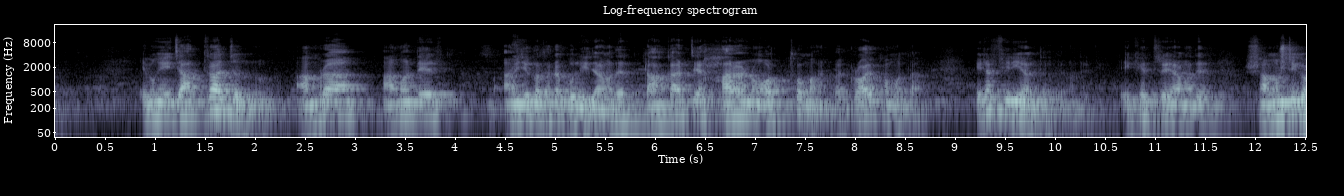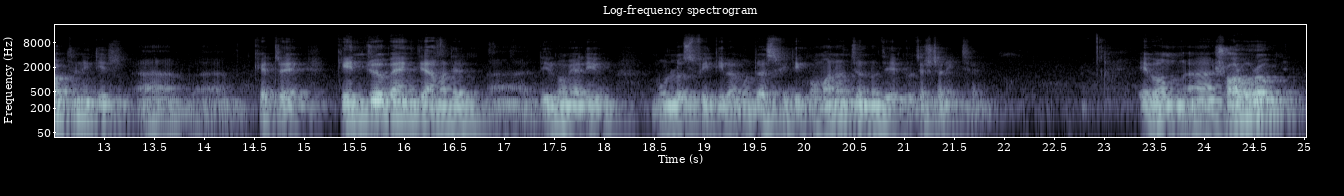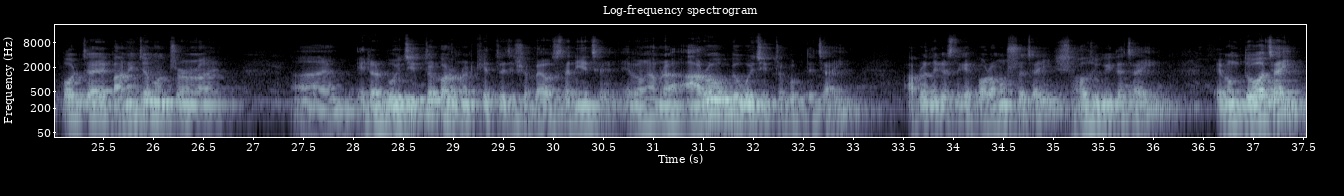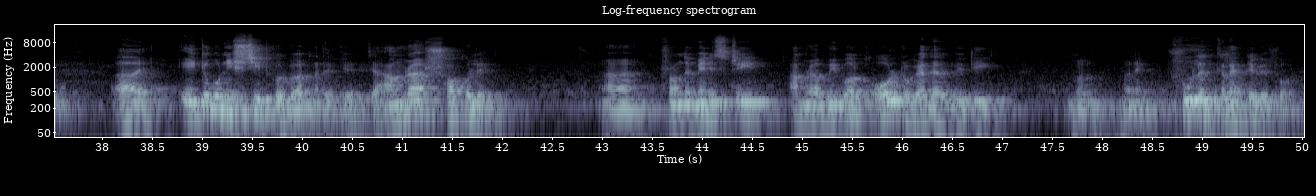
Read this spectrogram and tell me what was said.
এবং এই যাত্রার জন্য আমরা আমাদের আমি যে কথাটা বলি যে আমাদের টাকার যে হারানো অর্থমান বা ক্রয় ক্ষমতা এটা ফিরিয়ে আনতে হবে আমাদেরকে। এক্ষেত্রে আমাদের সামষ্টিক অর্থনীতির ক্ষেত্রে কেন্দ্রীয় ব্যাংক যে আমাদের দীর্ঘমেয়াদী মূল্যস্ফীতি বা মুদ্রাস্ফীতি কমানোর জন্য যে প্রচেষ্টা নিচ্ছে এবং আহ, সরবরাহ পর্যায়ে বাণিজ্য মন্ত্রণালয় এটার বৈচিত্র্যকরণের ক্ষেত্রে যেসব ব্যবস্থা নিয়েছে এবং আমরা আরও বৈচিত্র্য করতে চাই, আপনাদের কাছ থেকে পরামর্শ চাই, সহযোগিতা চাই এবং দোয়া চাই এইটুকু নিশ্চিত করব আপনাদেরকে যে আমরা সকলে ফ্রম দ্য মিনিস্ট্রি আমরা we work all together with the মানে ফুল অ্যান্ড কালেকটিভ এফোর্ট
